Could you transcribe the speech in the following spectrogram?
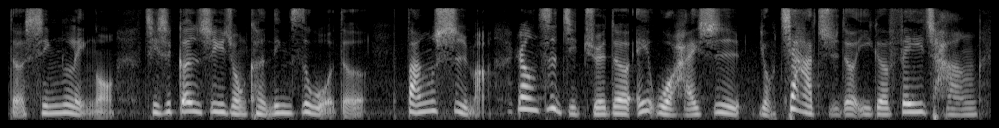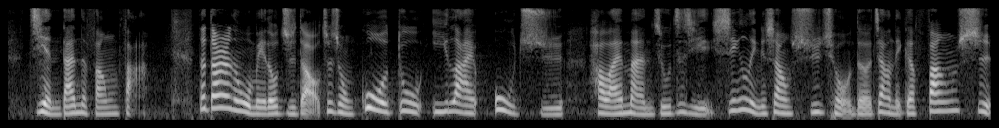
的心灵哦，其实更是一种肯定自我的。方式嘛，让自己觉得，诶，我还是有价值的一个非常简单的方法。那当然呢，我们也都知道，这种过度依赖物质，好来满足自己心灵上需求的这样的一个方式，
